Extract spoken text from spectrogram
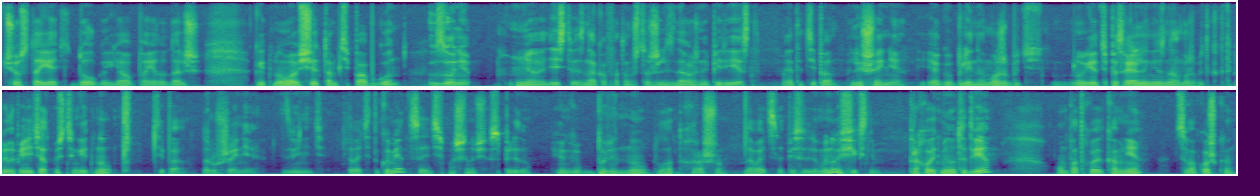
что стоять долго? Я поеду дальше. Говорит, ну вообще там типа обгон в зоне э, действия знаков о том, что железнодорожный переезд. Это типа лишение. Я говорю, блин, а может быть, ну я типа реально не знал, может быть как-то предупредите, отпустим. Говорит, ну типа нарушение, извините. Давайте документы, садитесь в машину, сейчас приду. Я говорю, блин, ну ладно, хорошо, давайте записывать. Думаю, ну и фиг с ним. Проходит минуты две, он подходит ко мне, в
